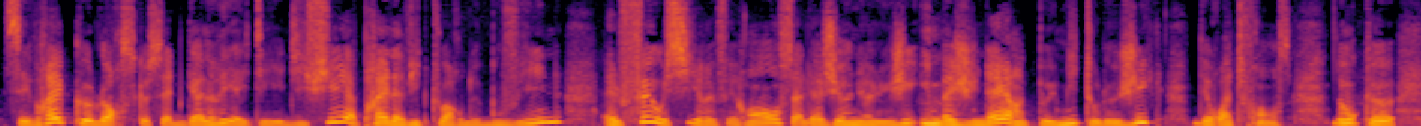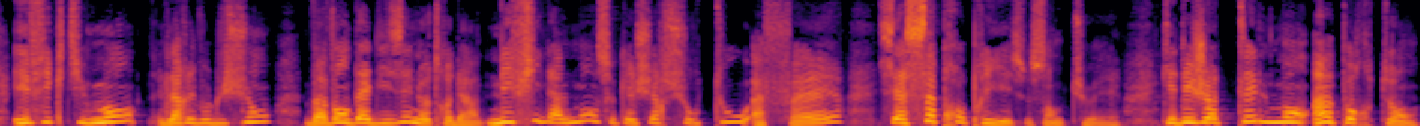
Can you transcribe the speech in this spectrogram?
c'est vrai que lorsque cette galerie a été édifiée, après la victoire de Bouvines, elle fait aussi référence à la généalogie imaginaire, un peu mythologique des rois de France. Donc, euh, effectivement, la Révolution va vandaliser Notre-Dame. Mais finalement, ce qu'elle cherche surtout à faire, c'est à s'approprier ce sanctuaire, qui est déjà tellement important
